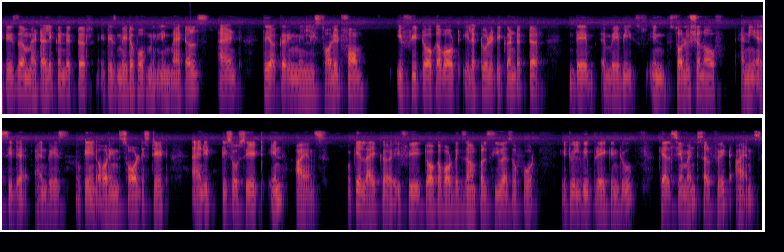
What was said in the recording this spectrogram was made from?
it is a metallic conductor. It is made up of mainly metals and they occur in mainly solid form. If we talk about electrolytic conductor they may be in solution of any acid and base okay or in salt state and it dissociate in ions okay. Like uh, if we talk about the example CuSO4 it will be break into calcium and sulfate ions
